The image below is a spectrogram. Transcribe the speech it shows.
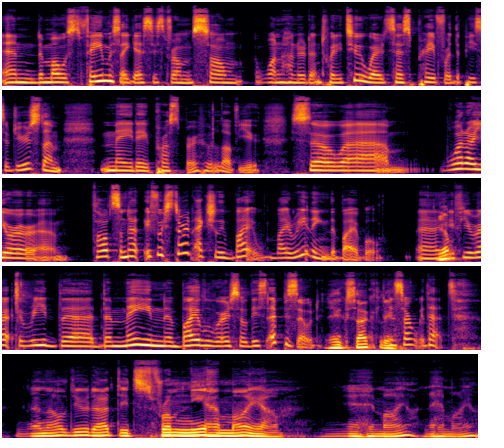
And the most famous i guess is from psalm 122 where it says pray for the peace of jerusalem. May they prosper who love you. So um, what are your um, thoughts on that if we start actually by by reading the bible uh, yep. If you re read the the main Bible verse of this episode, exactly, you can start with that. And I'll do that. It's from Nehemiah, Nehemiah, Nehemiah.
